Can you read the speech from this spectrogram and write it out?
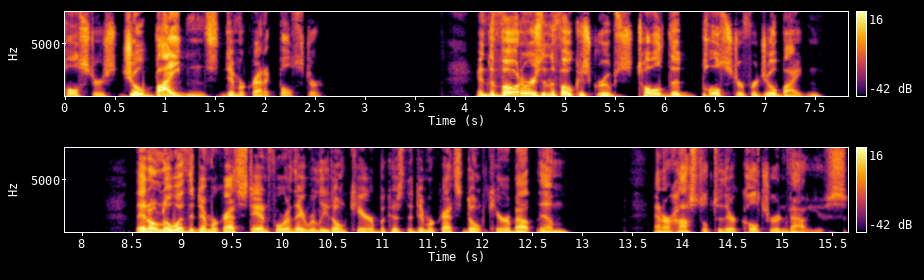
pollsters, Joe Biden's Democratic pollster. And the voters in the focus groups told the pollster for Joe Biden they don't know what the Democrats stand for and they really don't care because the Democrats don't care about them and are hostile to their culture and values.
